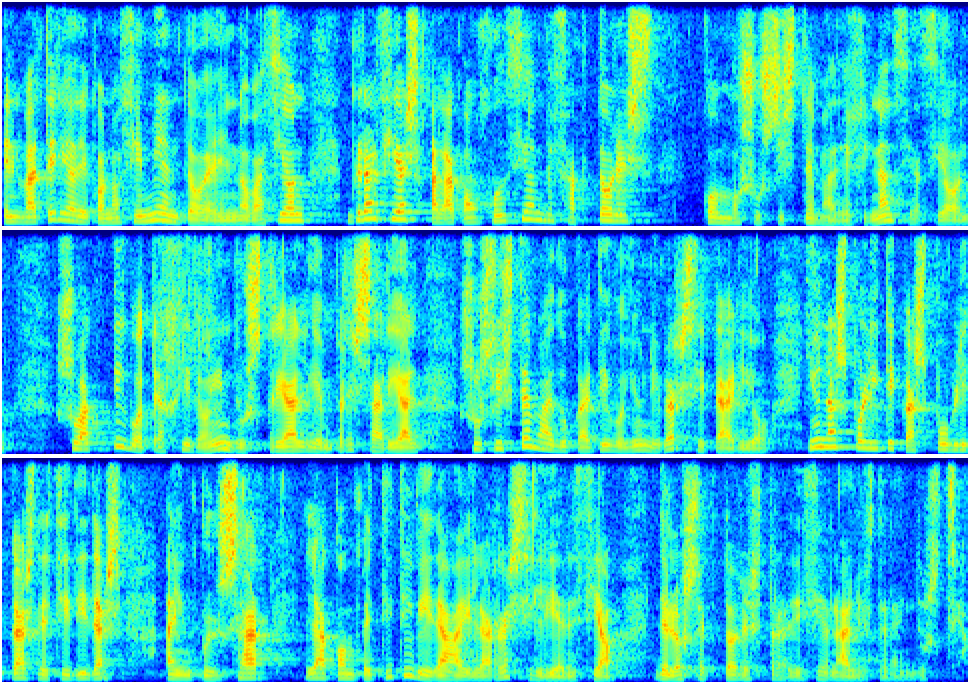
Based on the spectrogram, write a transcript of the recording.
en materia de conocimiento e innovación gracias a la conjunción de factores como su sistema de financiación, su activo tejido industrial y empresarial, su sistema educativo y universitario y unas políticas públicas decididas a impulsar la competitividad y la resiliencia de los sectores tradicionales de la industria.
